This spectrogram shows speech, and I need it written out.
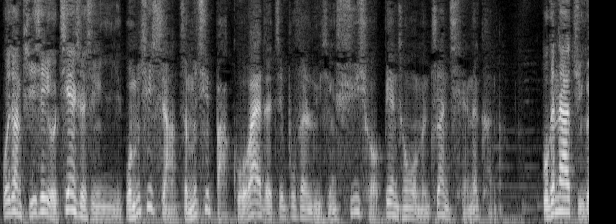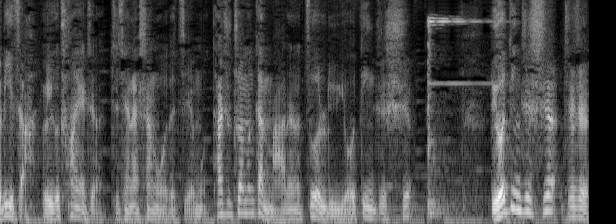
我想提一些有建设性意义，我们去想怎么去把国外的这部分旅行需求变成我们赚钱的可能。我跟大家举个例子啊，有一个创业者之前来上过我的节目，他是专门干嘛的呢？做旅游定制师。旅游定制师就是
